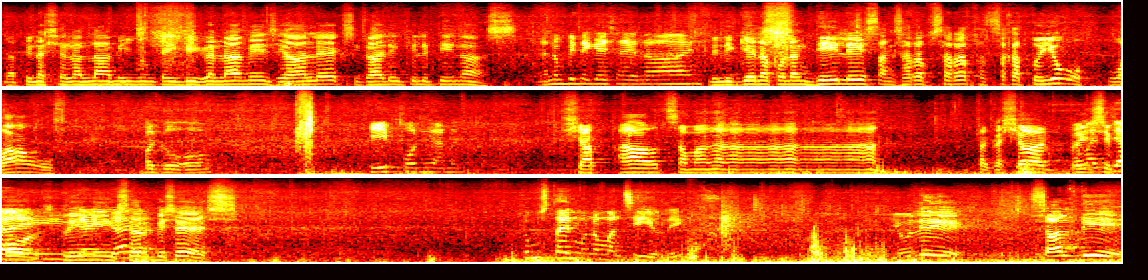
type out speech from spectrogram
Napinasyalan namin yung kaibigan namin, si Alex, galing Pilipinas. Anong binigay sa'yo, Nay? Binigyan ako ng dilis, ang sarap-sarap at saka tuyo. Wow! Bagoong. Hipon nga na. Shout out sa mga taga-shard principals, Jai- cleaning Jai- Jai. services. Kumustahin mo naman si Yuli? Yuli, Saldi,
